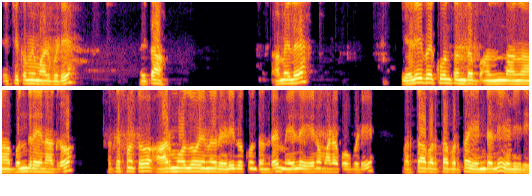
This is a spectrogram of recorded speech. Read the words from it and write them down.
ಹೆಚ್ಚು ಕಮ್ಮಿ ಮಾಡಬೇಡಿ. ಆಯ್ತಾ? ಆಮೇಲೆ ಎಳಿಬೇಕು ಅಂತಂದ ಬಂದ್ರೆ ಏನಾದ್ರು, ಅಕಸ್ಮಾತ್ ಆರ್ಮೋಲು ಏನಾದ್ರು ಎಳಿಬೇಕು ಅಂತಂದ್ರೆ ಮೇಲೆ ಏನು ಮಾಡಕ್ ಹೋಗ್ಬೇಡಿ. ಬರ್ತಾ ಬರ್ತಾ ಬರ್ತಾ ಎಂಡಲ್ಲಿ ಎಳೀರಿ.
